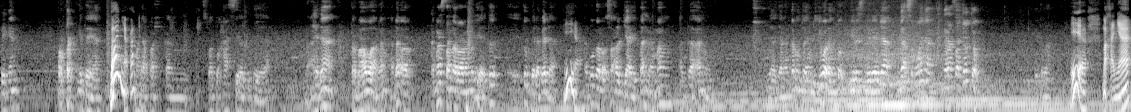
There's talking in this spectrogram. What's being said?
pengen perfect gitu ya. Banyak kan mendapatkan suatu hasil gitu ya. Nah, akhirnya terbawa kan ada or- karena standar orang itu ya itu itu beda-beda iya aku kalau soal jahitan memang agak anu ya jangankan untuk yang dijual yang untuk diri sendiri aja nggak semuanya ngerasa cocok gitu lah Iya, makanya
